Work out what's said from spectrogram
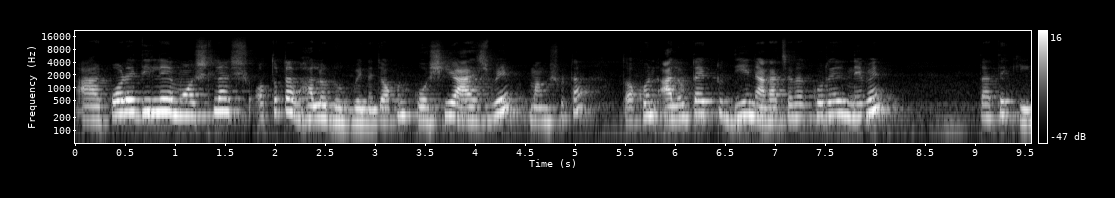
আর পরে দিলে মশলা অতটা ভালো ঢুকবে না। যখন কষিয়ে আসবে মাংসটা, তখন আলুটা একটু দিয়ে নাড়াচাড়া করে নেবেন, তাতে কি?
